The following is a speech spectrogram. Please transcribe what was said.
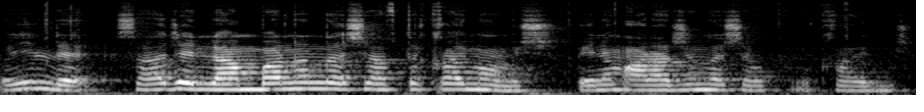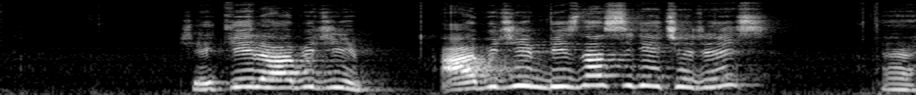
O değil de sadece lambanın da şaftı kaymamış. Benim aracın da şaftı kaymış. Çekil abicim. Abicim biz nasıl geçeceğiz? Heh.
